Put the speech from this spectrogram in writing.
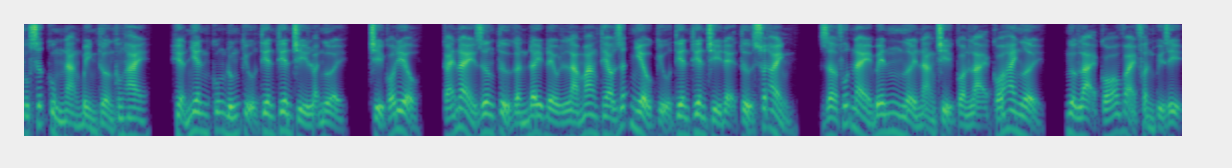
phục sức cùng nàng bình thường không hay hiển nhiên cũng đúng cựu tiên tiên chỉ loại người, chỉ có điều, cái này Dương Tử gần đây đều là mang theo rất nhiều cựu tiên tiên chỉ đệ tử xuất hành, giờ phút này bên người nàng chỉ còn lại có hai người, ngược lại có vài phần quỷ dị.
